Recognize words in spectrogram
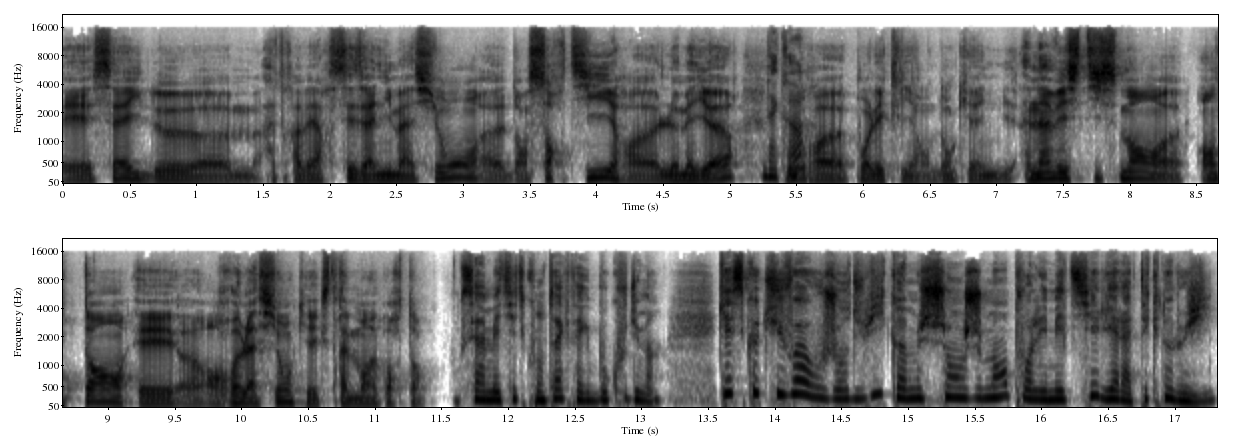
et essayent de, à travers ces animations, d'en sortir le meilleur pour, pour les clients. Donc, il y a une, un investissement euh, en temps et euh, en relation qui est extrêmement important. C'est un métier de contact avec beaucoup d'humains. Qu'est-ce que tu vois aujourd'hui comme changement pour les métiers liés à la technologie?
